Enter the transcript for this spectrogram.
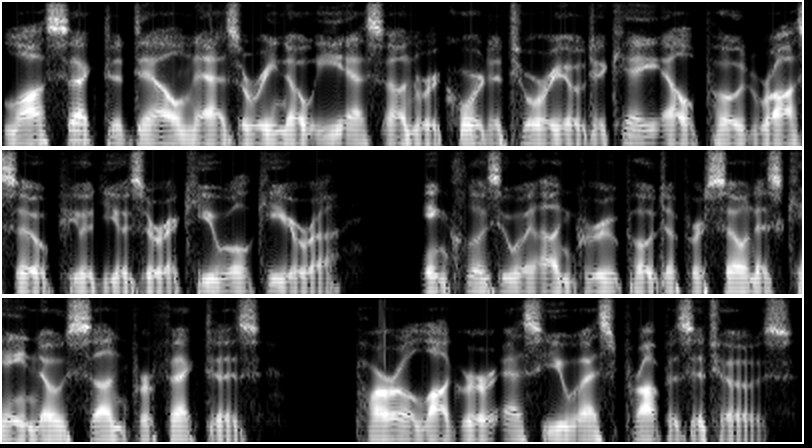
La secta del Nazareno es un recordatorio de que el poderoso puede usar cualquiera, incluso un grupo de personas que no son perfectas, para lograr sus propósitos.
